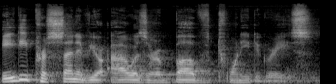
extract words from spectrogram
80% of your hours are above 20 degrees.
